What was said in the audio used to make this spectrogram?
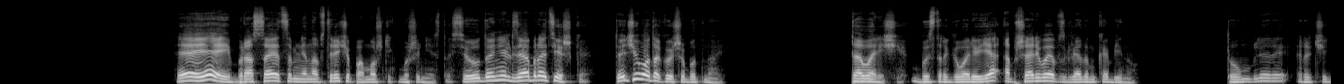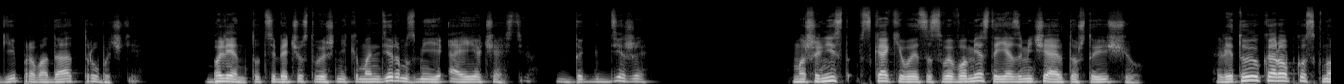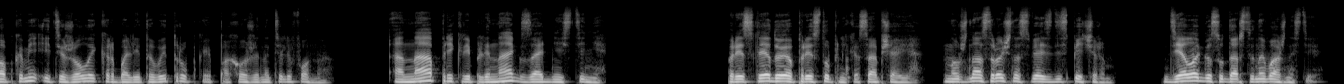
«Эй-эй!» — бросается мне навстречу помощник машиниста. «Сюда нельзя, братишка! Ты чего такой шебутной?» «Товарищи!» — быстро говорю я, обшаривая взглядом кабину. Тумблеры, рычаги, провода, трубочки. Блин, тут себя чувствуешь не командиром змеи, а ее частью. Да где же... Машинист вскакивает со своего места, и я замечаю то, что ищу. Литую коробку с кнопками и тяжелой карболитовой трубкой, похожей на телефонную. Она прикреплена к задней стене. «Преследуя преступника», — сообщаю я. «Нужна срочно связь с диспетчером. Дело государственной важности».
